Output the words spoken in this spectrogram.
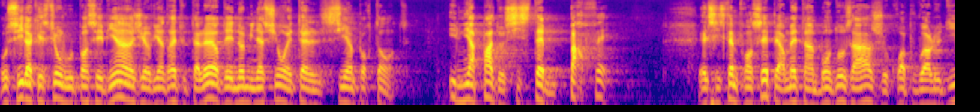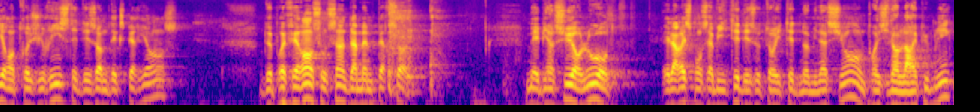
Aussi la question, vous le pensez bien, j'y reviendrai tout à l'heure, des nominations est-elle si importante? Il n'y a pas de système parfait et le système français permet un bon dosage, je crois pouvoir le dire, entre juristes et des hommes d'expérience, de préférence au sein de la même personne. Mais bien sûr, lourde est la responsabilité des autorités de nomination, le président de la République,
